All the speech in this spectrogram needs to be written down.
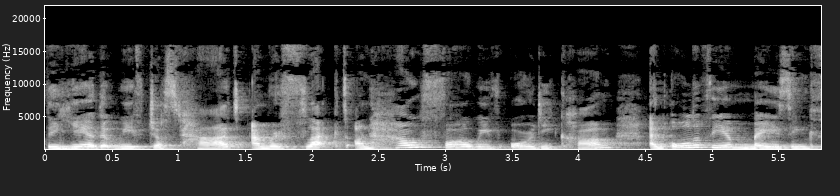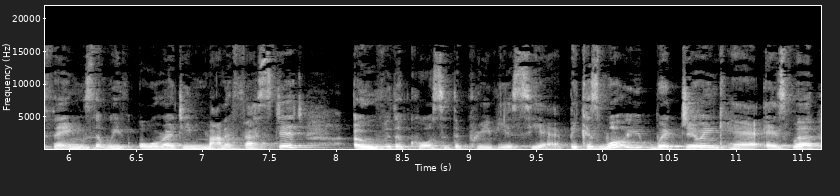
the year that we've just had and reflect on how far we've already come and all of the amazing things that we've already manifested over the course of the previous year. Because what we're doing here is we're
